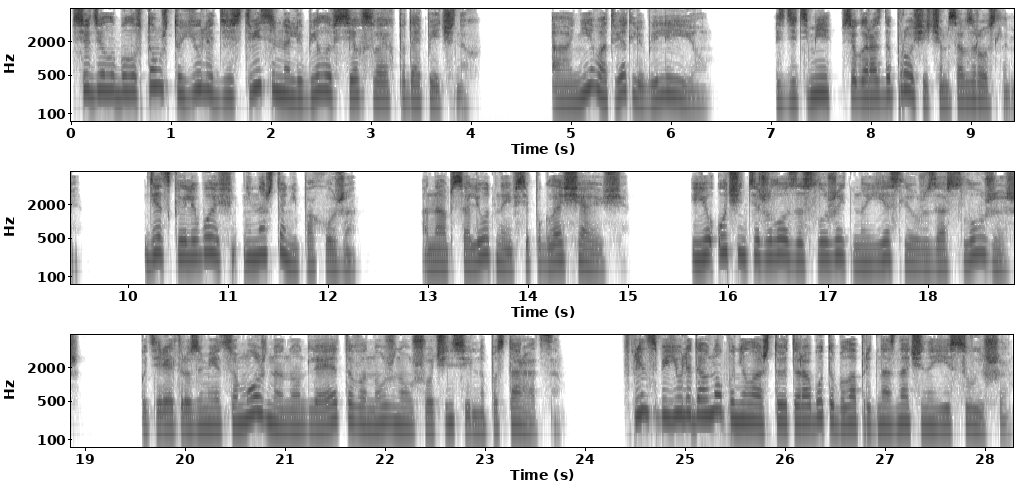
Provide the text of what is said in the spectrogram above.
Все дело было в том, что Юля действительно любила всех своих подопечных. А они в ответ любили ее. С детьми все гораздо проще, чем со взрослыми. Детская любовь ни на что не похожа. Она абсолютна и всепоглощающая. Ее очень тяжело заслужить, но если уж заслужишь... Потерять, разумеется, можно, но для этого нужно уж очень сильно постараться. В принципе, Юля давно поняла, что эта работа была предназначена ей свыше.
